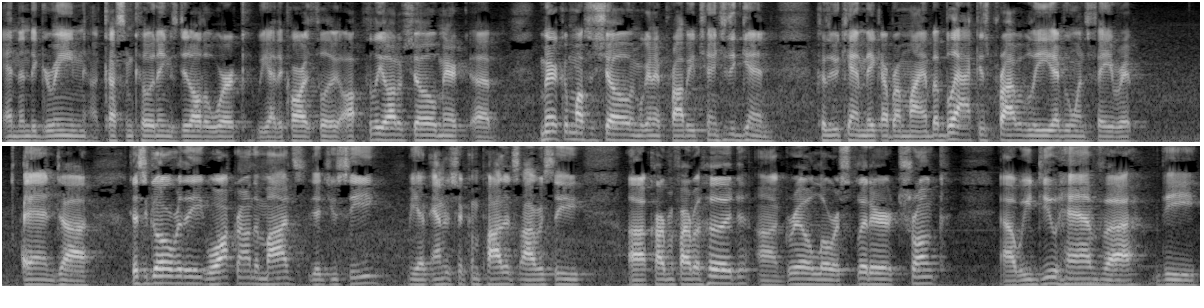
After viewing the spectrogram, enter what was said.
and then the green. Uh, Kustom Koatingz did all the work. We had the car at Philly, Philly Auto Show, America, uh, American Muscle Show, and we're going to probably change it again because we can't make up our mind. But black is probably everyone's favorite. And uh, just to go over the walk around the mods that you see, we have Anderson Composites, obviously, uh, carbon fiber hood, uh, grill, lower splitter, trunk. Uh, we do have uh, the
